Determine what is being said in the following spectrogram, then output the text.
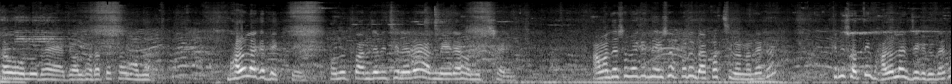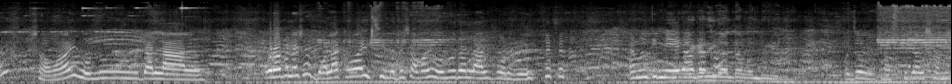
সব হলুদ হ্যাঁ জল ভরাতে সব হলুদ। ভালো লাগে দেখতে। হলুদ পাঞ্জাবি ছেলেরা আর মেয়েরা হলুদ শাড়ি। আমাদের সবাই কিন্তু এইসব কোনো ব্যাপার ছিল না দেখো। কিন্তু সত্যি ভালো লাগছে কিন্তু দেখো। সবাই হলুদ আর লাল। ওরা মানে সব বলা খাওয়াই ছিল তো সবাই হলুদ আর লাল পরবে। এমনকি মেয়েরাও দেখো। ওই যে হসপিটাল সামনে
